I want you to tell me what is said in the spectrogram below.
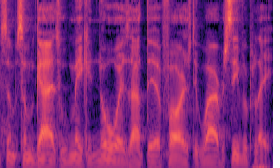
some some guys who making noise out there as far as the wide receiver play.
